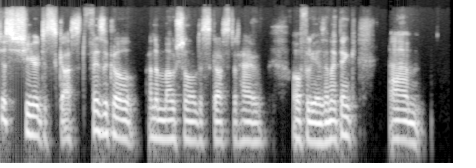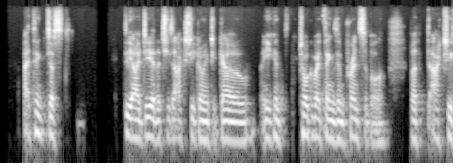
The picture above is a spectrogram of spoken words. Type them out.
just sheer disgust, physical and emotional disgust at how awful he is. And I think um, I think just the idea that she's actually going to go, you can talk about things in principle, but actually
